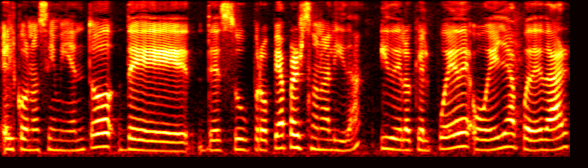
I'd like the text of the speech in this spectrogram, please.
el conocimiento de, de su propia personalidad y de lo que él puede o ella puede dar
